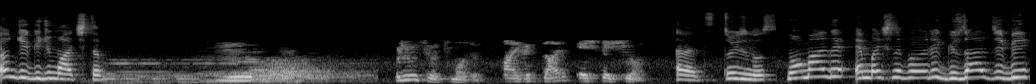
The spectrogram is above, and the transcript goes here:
Önce gücümü açtım. Bluetooth modu. Aygıtlar eşleşiyor. Evet duydunuz. Normalde en başında böyle güzelce bir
